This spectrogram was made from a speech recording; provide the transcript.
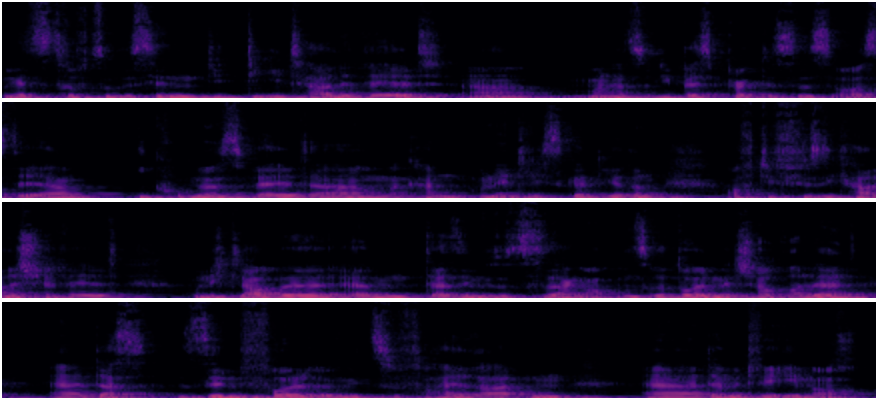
Und jetzt trifft so ein bisschen die digitale Welt. Ja? Man hat so die Best Practices aus der E-Commerce-Welt ja? und man kann unendlich skalieren auf die physikalische Welt. Und ich glaube, ähm, da sehen wir sozusagen auch unsere Dolmetscherrolle, äh, das sinnvoll irgendwie zu verheiraten, äh, damit wir eben auch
